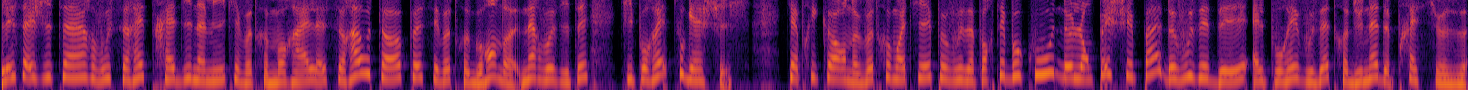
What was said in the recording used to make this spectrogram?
Les Sagittaires, vous serez très dynamique et votre morale sera au top. C'est votre grande nervosité qui pourrait tout gâcher. Capricorne, votre moitié peut vous apporter beaucoup. Ne l'empêchez pas de vous aider. Elle pourrait vous être d'une aide précieuse.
